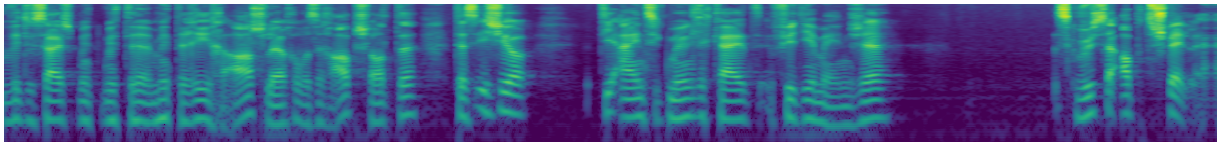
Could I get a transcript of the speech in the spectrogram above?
wie du sagst, mit, mit, den- mit den reichen Arschlöchern, die sich abschotten. Das ist ja die einzige Möglichkeit für die Menschen, das Gewissen abzustellen.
